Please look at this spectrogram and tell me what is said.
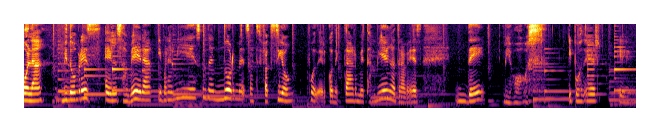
Hola, mi nombre es Elsa Vera y para mí es una enorme satisfacción poder conectarme también a través de mi voz y poder eh,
